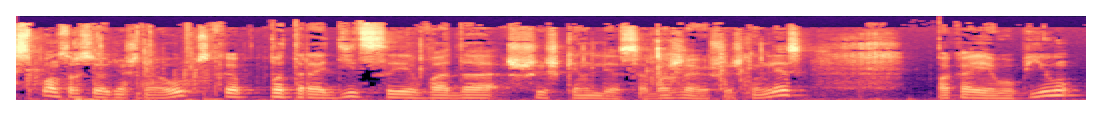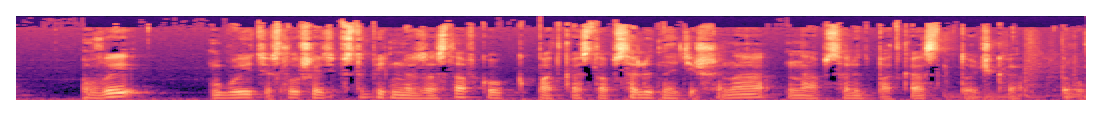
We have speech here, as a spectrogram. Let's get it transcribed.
Спонсор сегодняшнего выпуска по традиции вода Шишкин лес. Обожаю Шишкин лес. Пока я его пью, вы будете слушать вступительную заставку к подкасту «Абсолютная тишина» на абсолютподкаст.ру.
